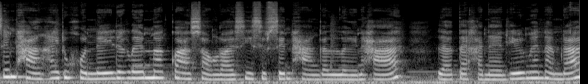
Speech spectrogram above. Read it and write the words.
เส้นทางให้ทุกคนได้เลือกเล่นมากกว่า 240 เส้นทางกันเลยนะคะ แล้วแต่คะแนนที่เพื่อนๆทำได้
